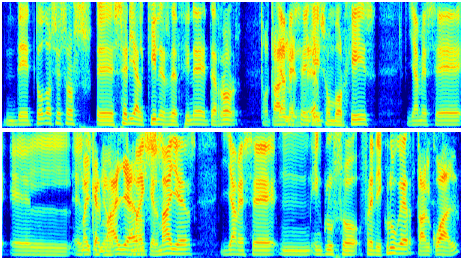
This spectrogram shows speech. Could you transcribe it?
de todos esos eh, serial killers del cine de terror. Totalmente. Llámese Jason Voorhees, llámese el, el Michael señor Myers. Michael Myers, llámese mm, incluso Freddy Krueger. Tal cual.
